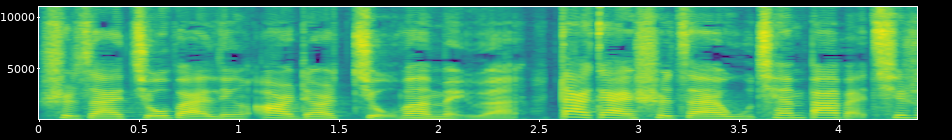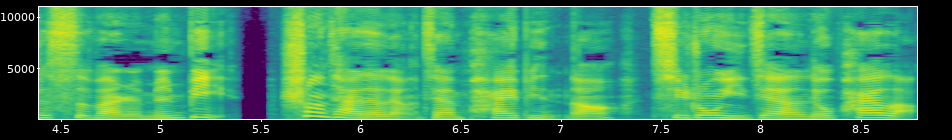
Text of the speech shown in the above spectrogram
是在九百零二点九万美元，大概是在五千八百七十四万人民币。剩下的两件拍品呢，其中一件流拍了，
